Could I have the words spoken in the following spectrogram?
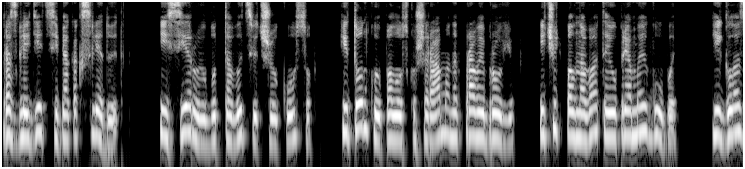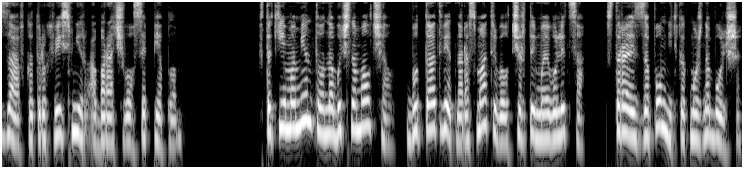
разглядеть себя как следует. И серую, будто выцветшую косу, и тонкую полоску шрама над правой бровью, и чуть полноватые упрямые губы, и глаза, в которых весь мир оборачивался пеплом. В такие моменты он обычно молчал, будто ответно рассматривал черты моего лица, стараясь запомнить как можно больше.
